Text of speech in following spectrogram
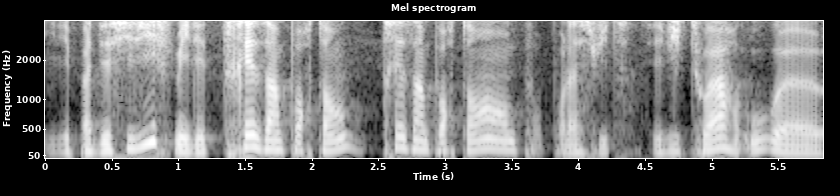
il n'est pas décisif, mais il est très important, très important pour, pour la suite. C'est victoire ou euh,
